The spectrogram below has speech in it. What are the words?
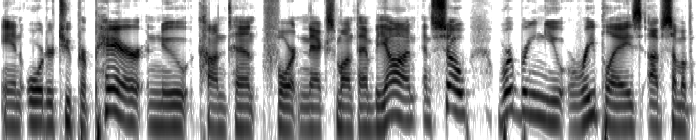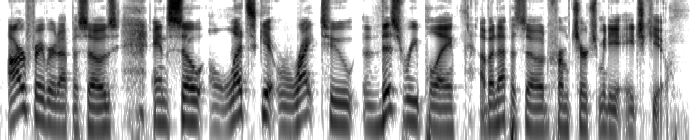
in order to prepare new content for next month and beyond. And so we're bringing you replays of some of our favorite episodes. And so let's get right to this replay of an episode from Church Media HQ.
